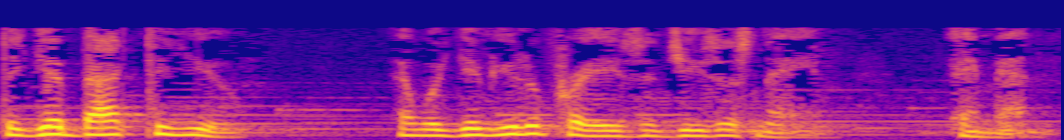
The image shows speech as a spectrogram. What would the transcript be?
to give back to you. And we'll give you the praise in Jesus' name. Amen.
